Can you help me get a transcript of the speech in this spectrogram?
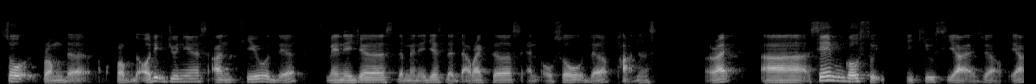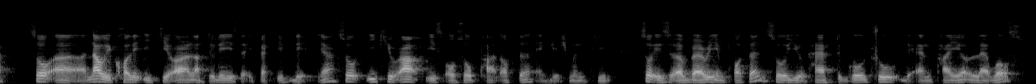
So from the from the audit juniors until the managers, the managers, the directors, and also the partners. All right. Uh, same goes to EQCR as well. Yeah. So uh, now we call it EQR. Lah. Today is the effective date. Yeah. So EQR is also part of the engagement team. So it's uh, very important. So you have to go through the entire levels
